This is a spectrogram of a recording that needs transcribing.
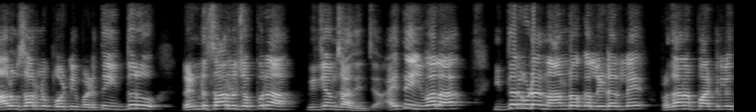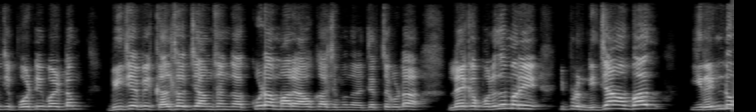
నాలుగు సార్లు పోటీ పడితే ఇద్దరు రెండు సార్లు చొప్పున విజయం సాధించారు. అయితే ఇవాళ ఇద్దరు కూడా నాన్ లోకల్ లీడర్లే ప్రధాన పార్టీల నుంచి పోటీ పడటం బీజేపీ కలిసి వచ్చే అంశంగా కూడా మారే అవకాశం ఉందనే చర్చ కూడా లేకపోలేదు. మరి ఇప్పుడు నిజామాబాద్ ఈ రెండు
